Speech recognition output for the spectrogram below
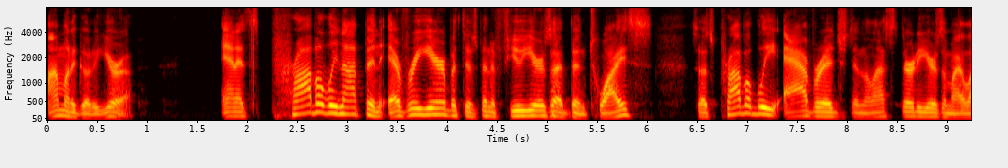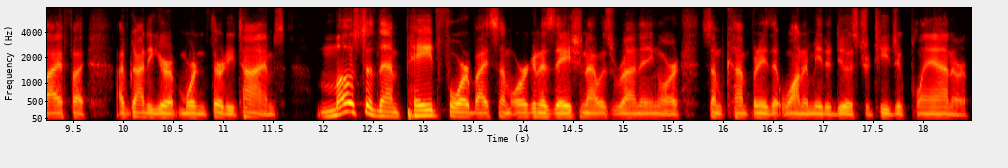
I'm going to go to Europe. And it's probably not been every year, but there's been a few years I've been twice. So it's probably averaged in the last 30 years of my life. I, I've gone to Europe more than 30 times. Most of them paid for by some organization I was running or some company that wanted me to do a strategic plan or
